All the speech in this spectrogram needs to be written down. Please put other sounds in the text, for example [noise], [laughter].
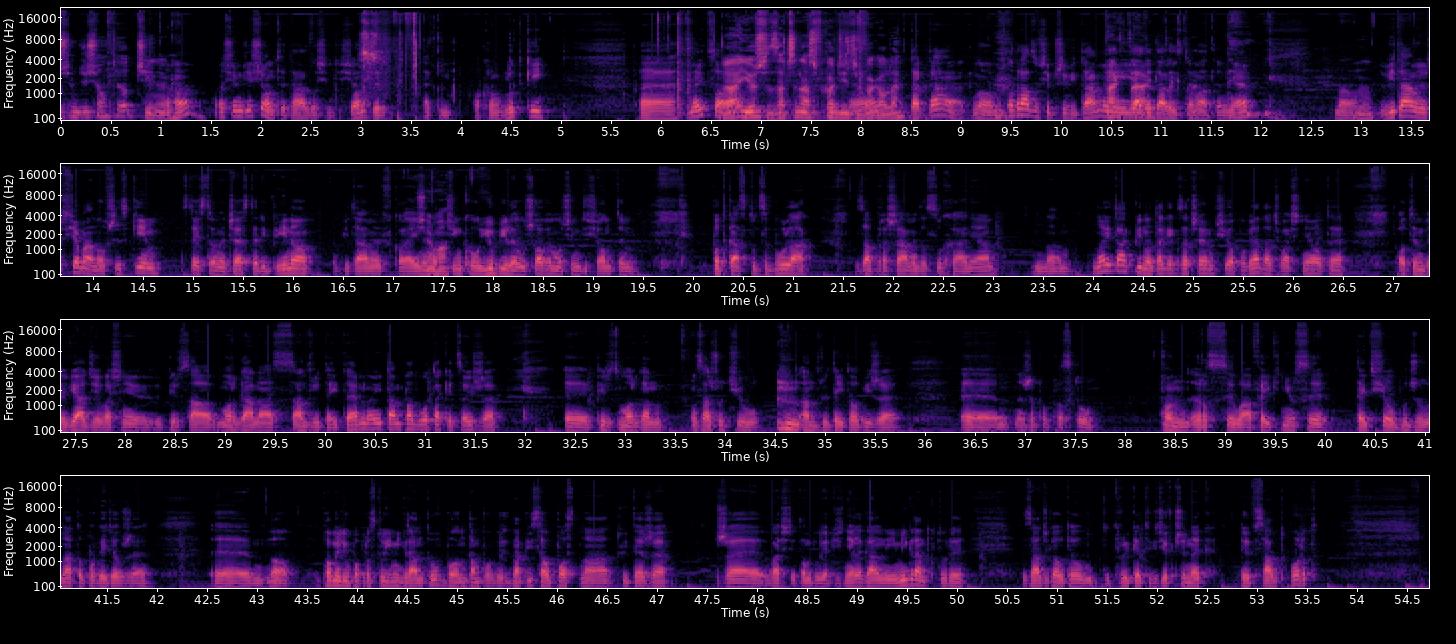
80 odcinek. Aha, 80, tak, 80, taki okrąglutki. E, no i co? A już zaczynasz wchodzić w rolę? Tak, tak, no, od razu się przywitamy Tak, i tak, jadę dalej tak, z tematem, nie? No. Witamy, siemano wszystkim, z tej strony Chester i Pino. Witamy w kolejnym Siema. odcinku jubileuszowym, 80. podcastu Cybula. Zapraszamy do słuchania. No, no i tak, Pino, tak jak zacząłem Ci opowiadać właśnie o, te, o tym wywiadzie właśnie Pierce'a Morgana z Andrew Tate'em, no i tam padło takie coś, że y, Pierce Morgan zarzucił [clears throat] Andrew Tate'owi, że, y, że po prostu on rozsyła fake newsy. Tate się oburzył na to, powiedział, że y, no, pomylił po prostu imigrantów, bo on tam napisał post na Twitterze, że właśnie tam był jakiś nielegalny imigrant, który zadźgał tą trójkę tych dziewczynek y, w Southport.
